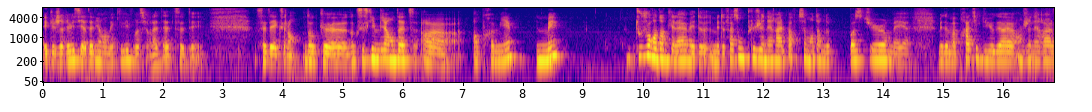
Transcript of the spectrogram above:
et que j'ai réussi à tenir en équilibre sur la tête, c'était, excellent. Donc, euh, donc c'est ce qui me vient en tête euh, en premier. Mais toujours en tant qu'élève, mais de façon plus générale, pas forcément en termes de posture, mais, mais de ma pratique du yoga en général,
